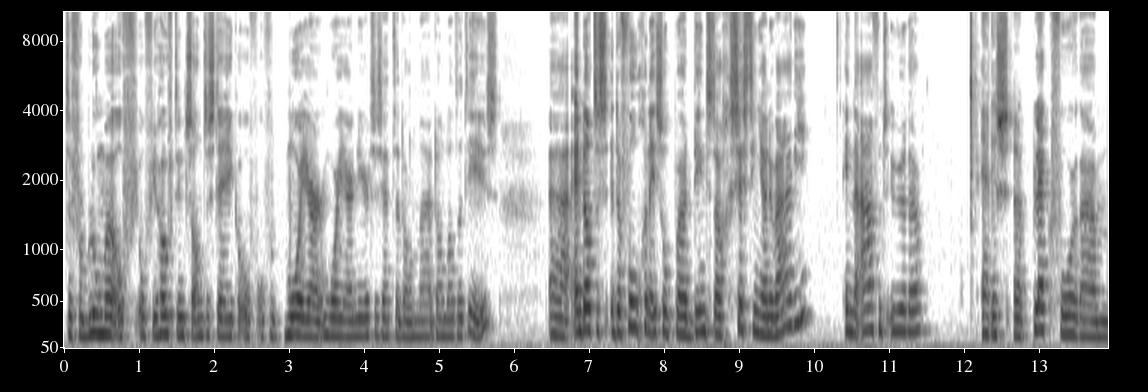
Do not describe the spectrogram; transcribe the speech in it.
te verbloemen of, of je hoofd in het zand te steken of, of het mooier, mooier neer te zetten dan, eh, dan dat het is. Eh, en dat is, de volgende is op eh, dinsdag 16 januari in de avonduren. Er is eh, plek voor ehm,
